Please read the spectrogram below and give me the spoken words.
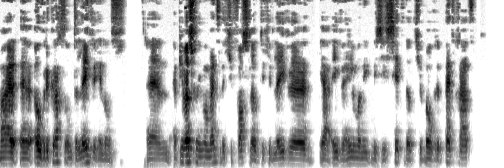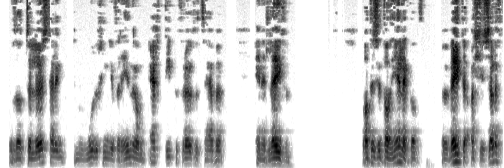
maar uh, over de kracht om te leven in ons. En heb je wel eens van die momenten dat je vastloopt, dat je het leven ja, even helemaal niet meer ziet zitten, dat je boven de pet gaat, of dat teleurstelling en ontmoediging je verhinderen om echt diepe vreugde te hebben in het leven. Wat is het dan heerlijk dat we weten als je zelf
